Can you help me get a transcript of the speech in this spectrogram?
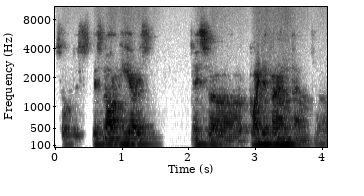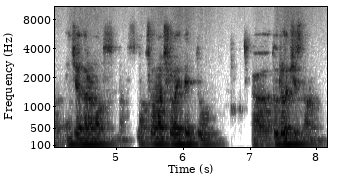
so this, this norm here is is uh, quite different and in general not, not so much related to to the Lipschitz norm.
